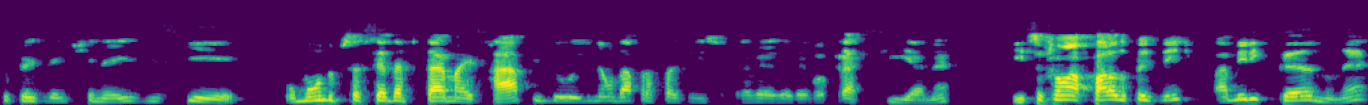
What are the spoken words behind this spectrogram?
que o presidente chinês disse que o mundo precisa se adaptar mais rápido e não dá para fazer isso através da democracia, né? Isso foi uma fala do presidente americano, né?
